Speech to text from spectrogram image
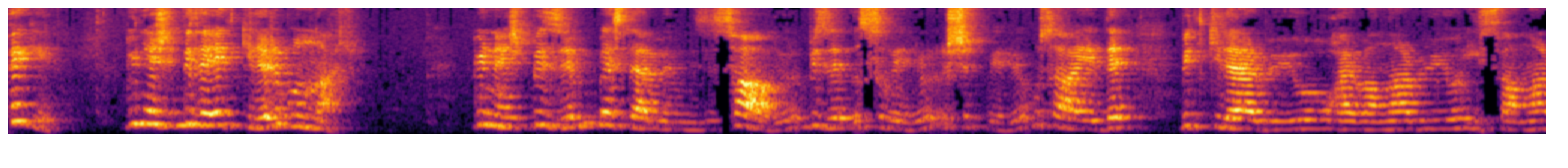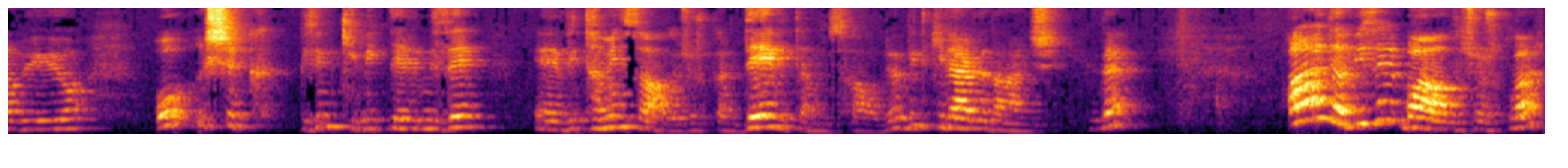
Peki güneşin bize etkileri bunlar. Güneş bizim beslenmemizi sağlıyor, bize ısı veriyor, ışık veriyor. Bu sayede bitkiler büyüyor, hayvanlar büyüyor, insanlar büyüyor. O ışık bizim kemiklerimize e, vitamin sağlıyor çocuklar. D vitamini sağlıyor. Bitkilerde de aynı şekilde. Ay da bize bağlı çocuklar.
